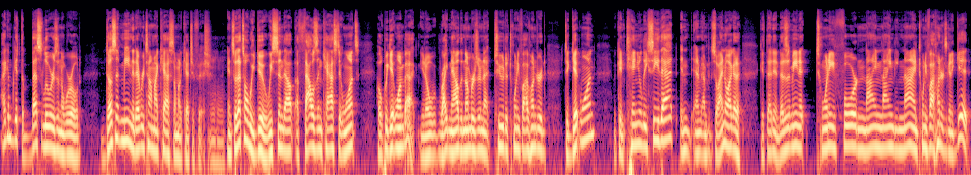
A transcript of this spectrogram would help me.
i can get the best lures in the world. Doesn't mean that every time i cast i'm going to catch a fish. Mm-hmm. and so that's all we do. We send out a thousand casts at once. Hope we get one back. You know right now the numbers are in that 2 to 2500 to get one. We continually see that and, and so i know i got to get that in. Doesn't mean it 24 999 2500 is going to get.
